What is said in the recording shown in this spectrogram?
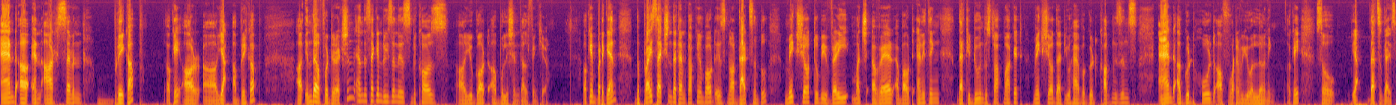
and uh, NR7 breakup okay or uh, yeah a breakup uh, in the upward direction. And the second reason is because uh, you got a bullish engulfing here. Okay but again the price action that I'm talking about is not that simple. Make sure to be very much aware about anything that you do in the stock market. Make sure that you have a good cognizance and a good hold of whatever you are learning. Okay so yeah that's it guys.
